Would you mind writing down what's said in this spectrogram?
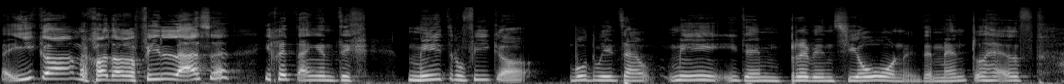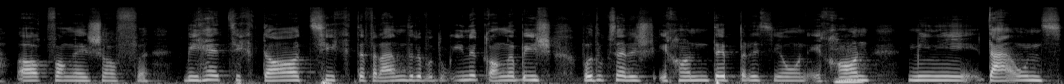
eingehen. Man kann da viel lesen. Ich würde eigentlich mehr darauf eingehen, wo du jetzt auch mehr in der Prävention, in der Mental Health angefangen hast zu arbeiten. Wie hat sich da die Sicht verändert, wo du reingegangen bist, wo du gesagt hast, ich habe Depression, ich mhm. habe meine Downs,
